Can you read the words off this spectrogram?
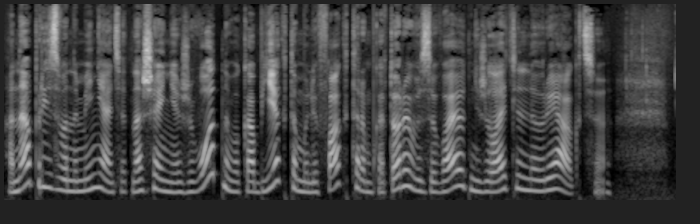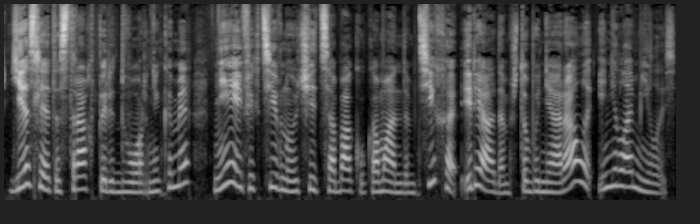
Она призвана менять отношение животного к объектам или факторам, которые вызывают нежелательную реакцию. Если это страх перед дворниками, неэффективно учить собаку командам тихо и рядом, чтобы не орала и не ломилась,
